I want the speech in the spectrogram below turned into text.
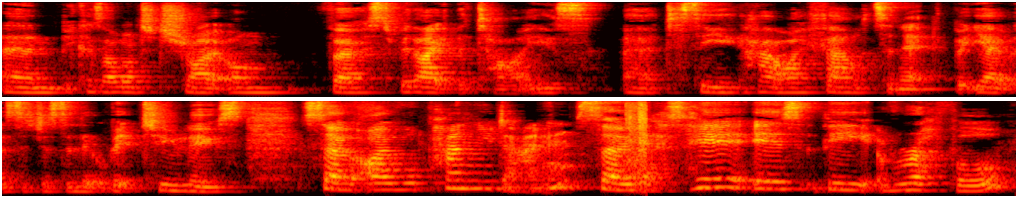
um, because I wanted to try it on first without the ties uh, to see how I felt in it. But yeah, it was just a little bit too loose. So I will pan you down. So yes, here is the ruffle.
